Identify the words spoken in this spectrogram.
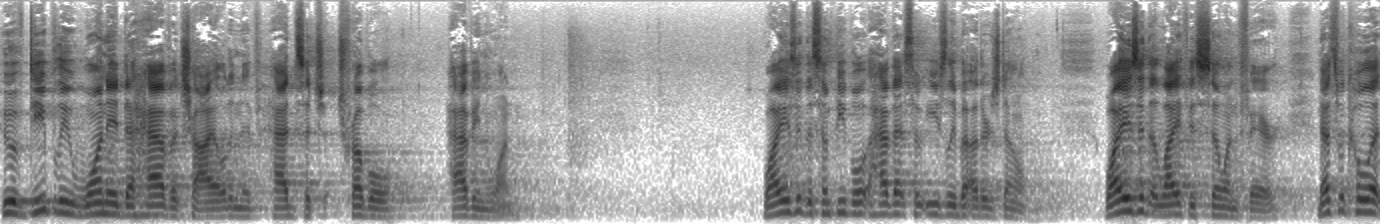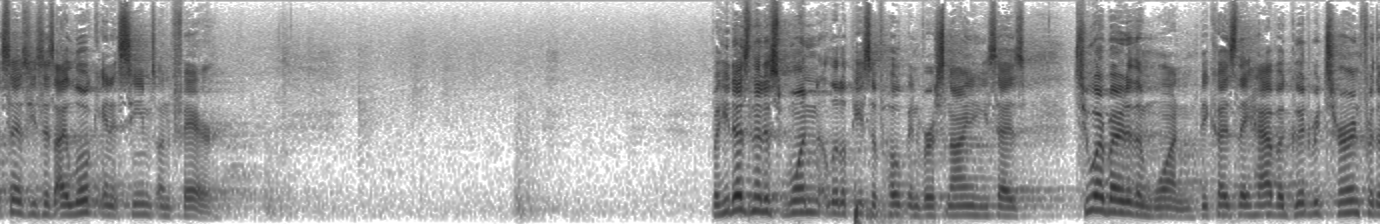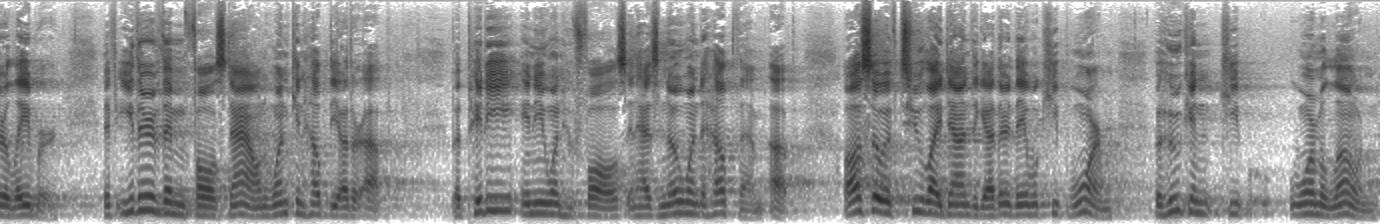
who have deeply wanted to have a child and have had such trouble having one? Why is it that some people have that so easily but others don't? Why is it that life is so unfair? And that's what Kohelet says. He says, I look and it seems unfair. But he does notice one little piece of hope in verse 9. He says, Two are better than one because they have a good return for their labor. If either of them falls down, one can help the other up. But pity anyone who falls and has no one to help them up. Also, if two lie down together, they will keep warm. But who can keep warm alone?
